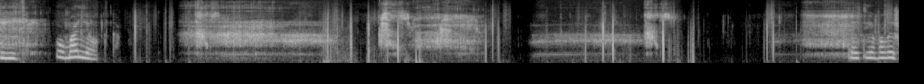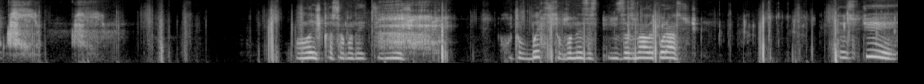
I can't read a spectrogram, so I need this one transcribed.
Подивіться, умальотка. Дайте я малышку. Малышка сама найцінніша. Хоч хочу вбити, щоб вони зазнали поразочки. Та стій.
